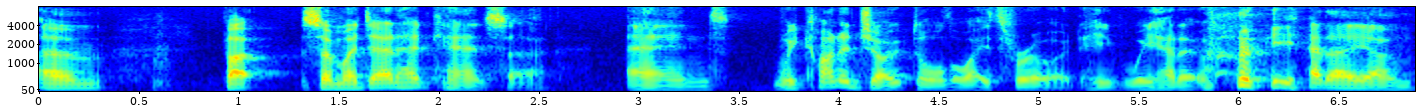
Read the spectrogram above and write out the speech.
Um, but so my dad had cancer, and we kind of joked all the way through it. He we had a he had a um,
